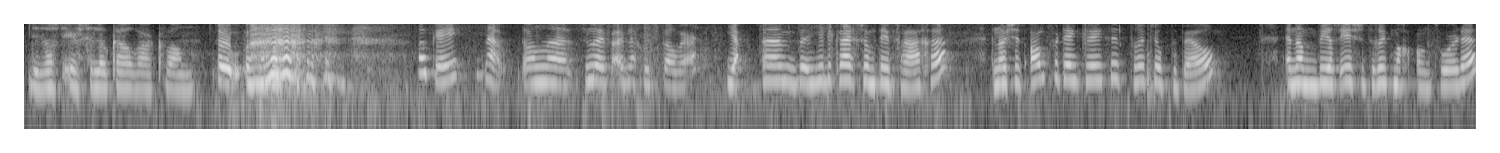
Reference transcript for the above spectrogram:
Dit was het eerste lokaal waar ik kwam. Oh. Oké, okay. nou dan uh, zullen we even uitleggen hoe het spel werkt. Ja, um, we, jullie krijgen zo meteen vragen. En als je het antwoord denkt te weten, druk je op de bel. En dan wie als eerste drukt mag antwoorden.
